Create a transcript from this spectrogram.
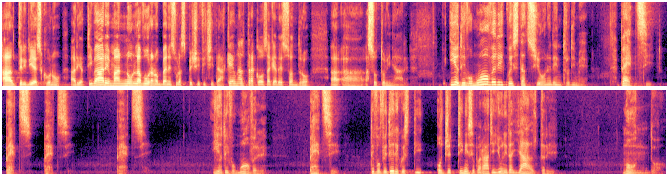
Altri riescono a riattivare ma non lavorano bene sulla specificità, che è un'altra cosa che adesso andrò a, a, a sottolineare. Io devo muovere questa azione dentro di me, pezzi, pezzi, pezzi pezzi. Io devo muovere pezzi, devo vedere questi oggettini separati gli uni dagli altri. Mondo,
